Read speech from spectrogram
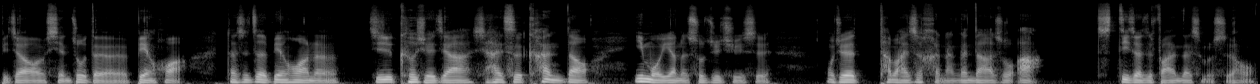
比较显著的变化。但是这变化呢，其实科学家还是看到一模一样的数据趋势。我觉得他们还是很难跟大家说啊。地震是发生在什么时候？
